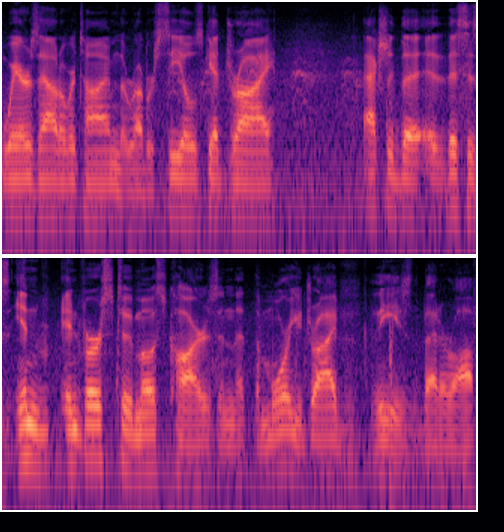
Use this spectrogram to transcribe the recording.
wears out over time, the rubber seals get dry. Actually, the, this is in, inverse to most cars in that the more you drive these, the better off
